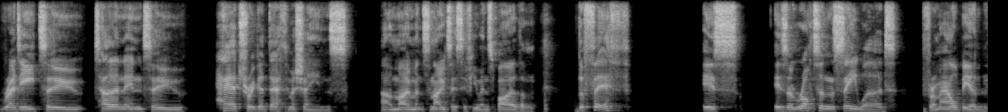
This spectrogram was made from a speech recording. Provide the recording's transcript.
ready to turn into hair trigger death machines at a moment's notice if you inspire them. The fifth is is a rotten c word from Albion,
